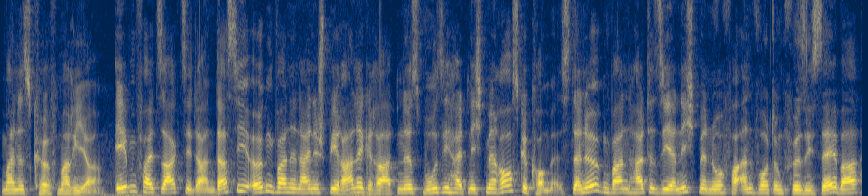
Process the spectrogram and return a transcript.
man ist Curve Maria. Ebenfalls sagt sie dann, dass sie irgendwann in eine Spirale geraten ist, wo sie halt nicht mehr rausgekommen ist. Denn irgendwann hatte sie ja nicht mehr nur Verantwortung für sich selber,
